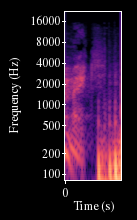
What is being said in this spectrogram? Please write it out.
Damn it!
